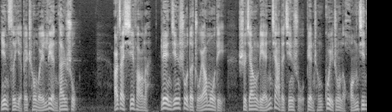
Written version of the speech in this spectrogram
因此也被称为炼丹术。而在西方呢，炼金术的主要目的是将廉价的金属变成贵重的黄金。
